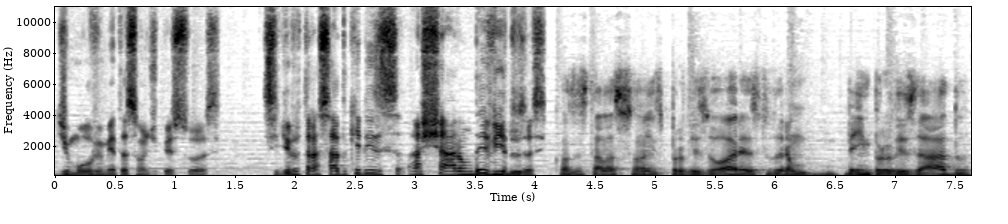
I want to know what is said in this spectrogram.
de movimentação de pessoas. Seguiram o traçado que eles acharam devidos, assim. Com as instalações provisórias, tudo era bem improvisado,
